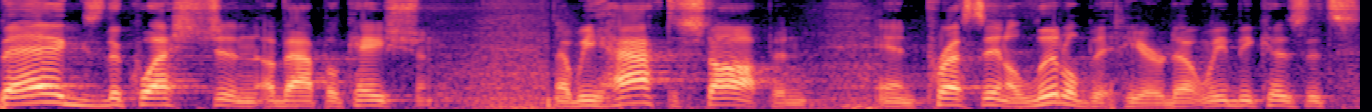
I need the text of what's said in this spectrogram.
begs the question of application. Now, we have to stop and, and press in a little bit here, don't we? Because it's,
